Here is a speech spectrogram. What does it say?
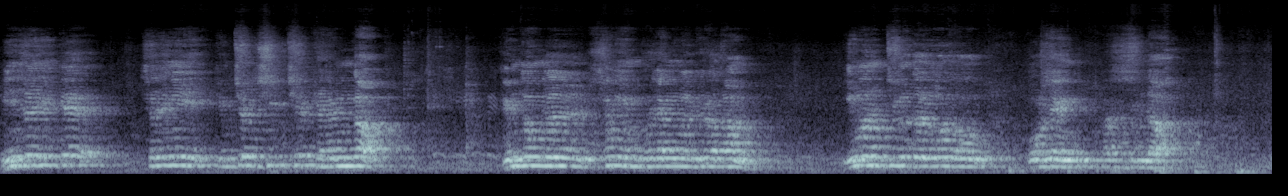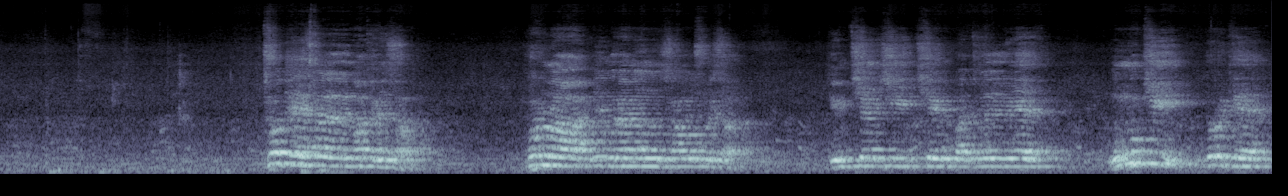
인선 있게 서진이 김천시 체육회장님과 김동들 상임부장님을 비롯한 임원 직원들 모두 고생하셨습니다. 초대 행사를 맡으면서 코로나19라는 상황 속에서 김천 시 체육발전을 위해 묵묵히 노력해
